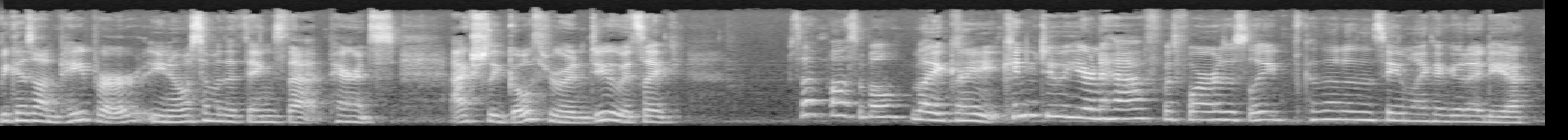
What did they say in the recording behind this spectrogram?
Because on paper, you know, some of the things that parents actually go through and do, it's like, is that possible? Like, Right. can you do a year and a half with four hours of sleep? Because that doesn't seem like a good idea.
